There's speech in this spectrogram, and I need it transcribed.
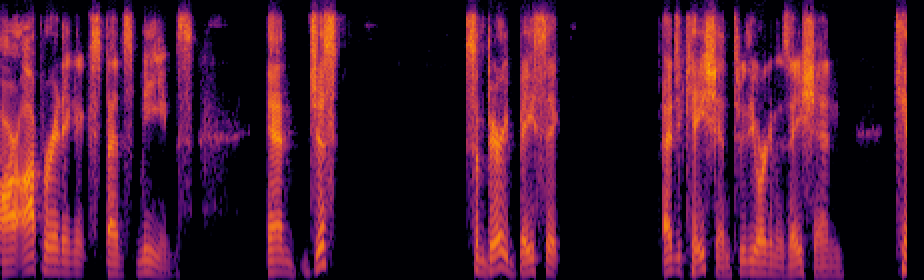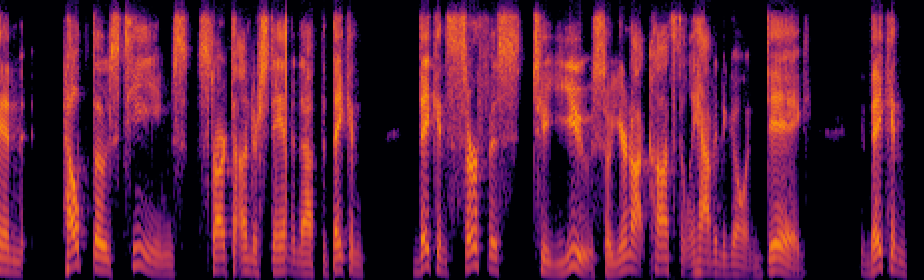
our operating expense means and just some very basic education through the organization can help those teams start to understand enough that they can they can surface to you. So you're not constantly having to go and dig. They can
